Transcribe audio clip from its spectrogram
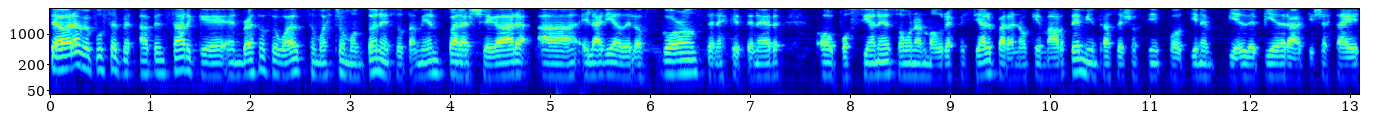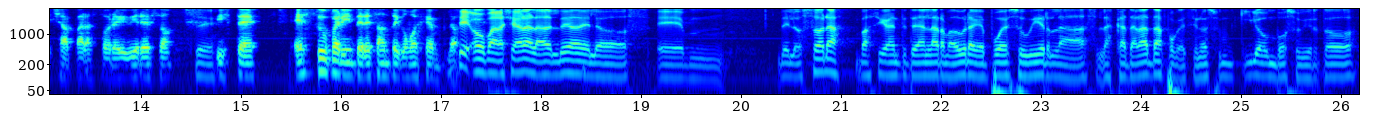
sea, ahora me puse a pe- a pensar que en Breath of the Wild se muestra un montón eso. También para llegar a el área de los Gorons tenés que tener o pociones o una armadura especial para no quemarte, mientras ellos tipo tienen piel de piedra que ya está hecha para sobrevivir eso, Sí. ¿viste? es súper interesante como ejemplo. Sí, o para llegar a la aldea de los... em, de los Zora, básicamente te dan la armadura que puede subir las, las cataratas, porque si no es un quilombo subir todo.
